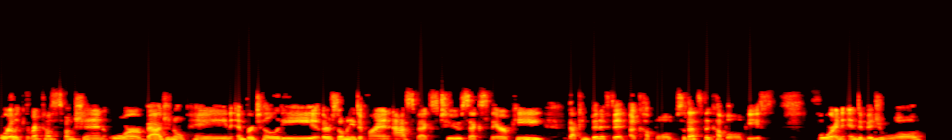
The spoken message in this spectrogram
Or like erectile dysfunction or vaginal pain infertility. There's so many different aspects to sex therapy that can benefit a couple. So that's the couple piece. For an individual,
